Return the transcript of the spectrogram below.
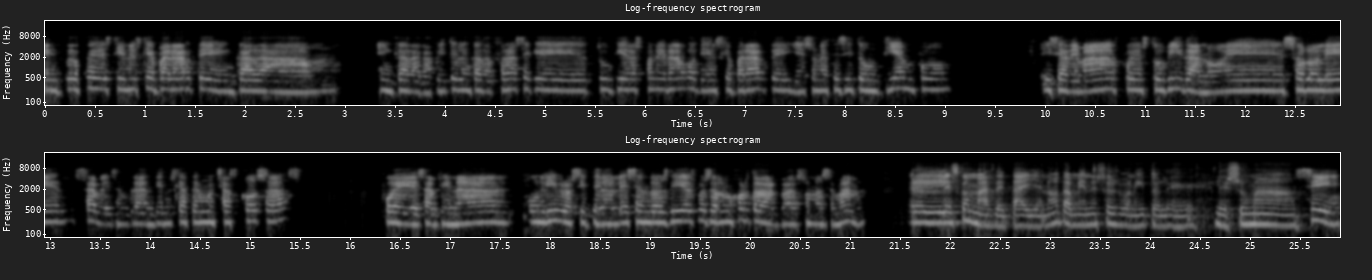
Entonces tienes que pararte en cada, en cada capítulo, en cada frase que tú quieras poner algo, tienes que pararte y eso necesita un tiempo. Y si además, pues tu vida no es solo leer, ¿sabes? En plan, tienes que hacer muchas cosas, pues al final un libro, si te lo lees en dos días, pues a lo mejor tardas una semana. Pero lo lees con más detalle, ¿no? También eso es bonito, le, le suma... Sí.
